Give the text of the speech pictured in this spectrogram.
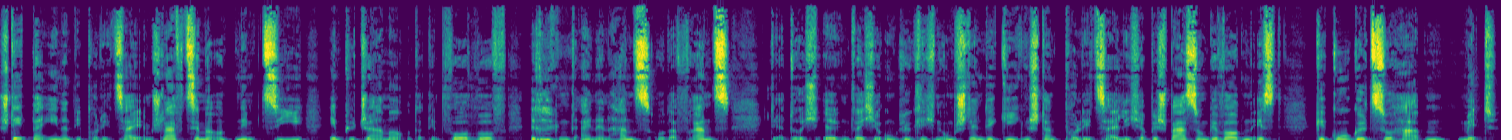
steht bei ihnen die Polizei im Schlafzimmer und nimmt sie im Pyjama unter dem Vorwurf, irgendeinen Hans oder Franz, der durch irgendwelche unglücklichen Umstände Gegenstand polizeilicher Bespaßung geworden ist, gegoogelt zu haben, mit.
